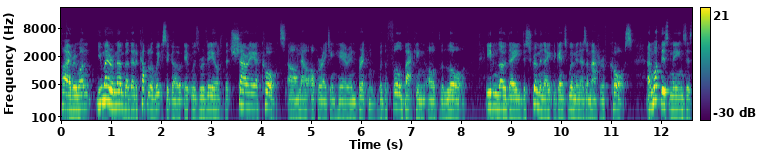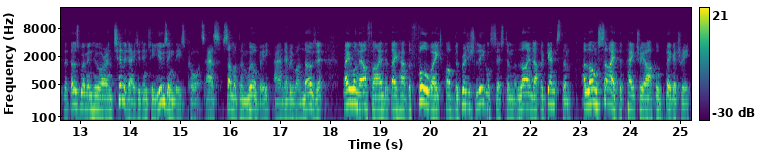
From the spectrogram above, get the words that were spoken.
Hi everyone. You may remember that a couple of weeks ago it was revealed that Sharia courts are now operating here in Britain with the full backing of the law, even though they discriminate against women as a matter of course. And what this means is that those women who are intimidated into using these courts, as some of them will be, and everyone knows it, they will now find that they have the full weight of the British legal system lined up against them, alongside the patriarchal bigotry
